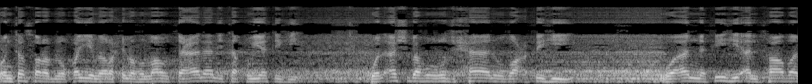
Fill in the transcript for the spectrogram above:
وانتصر ابن القيم رحمه الله تعالى لتقويته. والأشبه رجحان ضعفه وأن فيه ألفاظا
